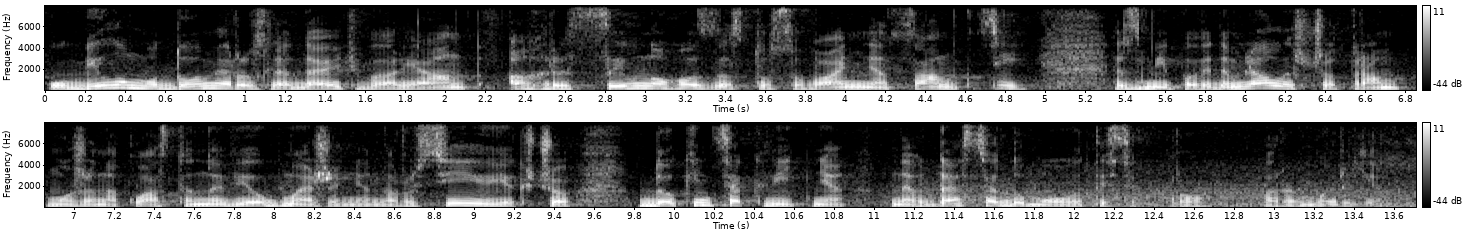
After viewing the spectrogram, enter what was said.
у Білому домі розглядають варіант агресивного застосування санкцій. Змі повідомляли, що Трамп може накласти нові обмеження на Росію, якщо до кінця квітня не вдасться домовитися про перемир'я.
